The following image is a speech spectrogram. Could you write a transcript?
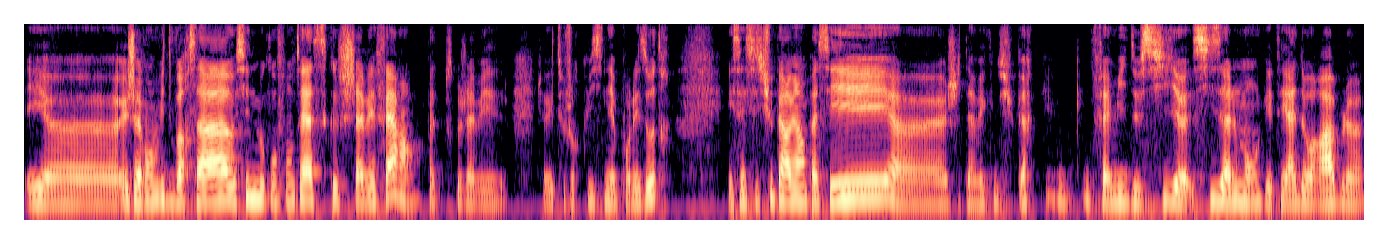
Et, euh, j'avais envie de voir ça, aussi de me confronter à ce que je savais faire, en fait, parce que j'avais j'avais toujours cuisiné pour les autres. Et ça s'est super bien passé. Euh, J'étais avec une super une, famille de six euh, six Allemands qui étaient adorables.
